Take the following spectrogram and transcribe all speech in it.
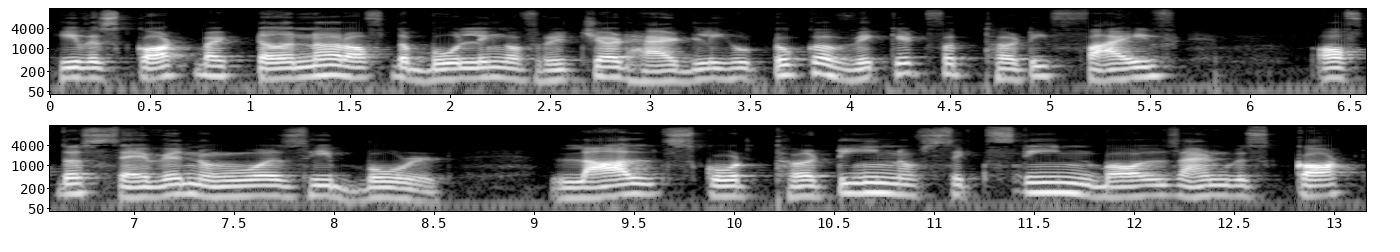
He was caught by Turner off the bowling of Richard Hadlee, who took a wicket for 35 of the 7 overs he bowled. Lal scored 13 of 16 balls and was caught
